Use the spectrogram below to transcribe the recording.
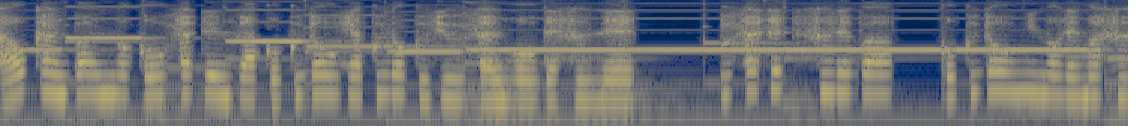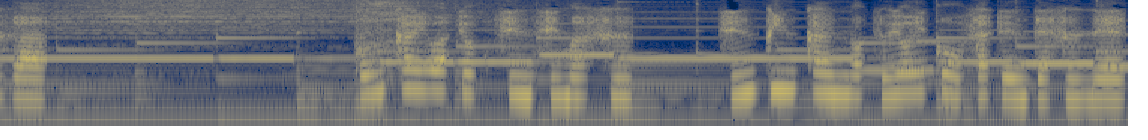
青看板の交差点が国道163号ですね。右左折すれば、国道に乗れますが、今回は直進します。新品感の強い交差点ですね。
